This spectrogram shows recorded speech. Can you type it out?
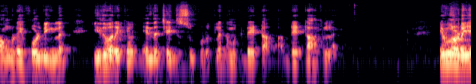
அவங்களுடைய ஹோல்டிங்கில் இது வரைக்கும் எந்த சேஞ்சஸும் கொடுக்கல நமக்கு டேட்டா அப்டேட் ஆகலை. இவங்களுடைய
